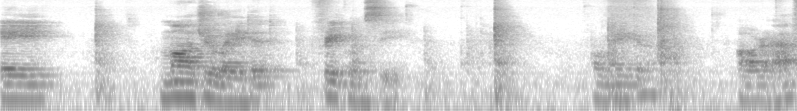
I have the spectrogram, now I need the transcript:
a modulated frequency, omega RF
